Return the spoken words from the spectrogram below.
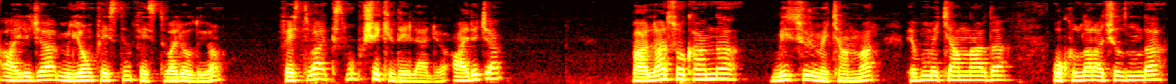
ayrıca Milyon Fest'in festivali oluyor. Festival kısmı bu şekilde ilerliyor. Ayrıca Barlar Sokağı'nda bir sürü mekan var ve bu mekanlarda okullar açıldığında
